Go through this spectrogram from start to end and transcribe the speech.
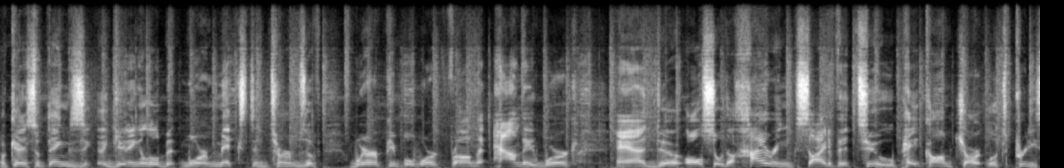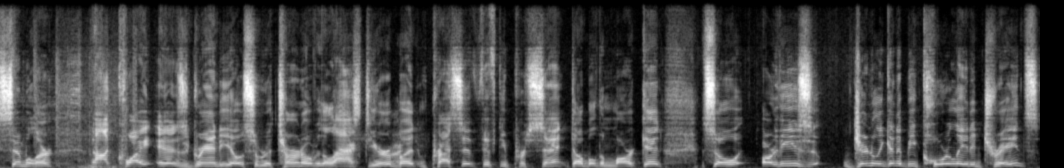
Okay, so things getting a little bit more mixed in terms of where people work from, how they work, and uh, also the hiring side of it too. Paycom chart looks pretty similar, not quite as grandiose a return over the last year, but impressive, 50%, double the market. So are these generally going to be correlated trades?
